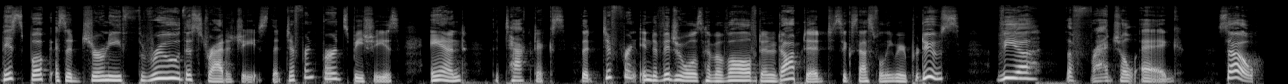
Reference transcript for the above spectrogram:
This book is a journey through the strategies that different bird species and the tactics that different individuals have evolved and adopted to successfully reproduce via the fragile egg. So,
